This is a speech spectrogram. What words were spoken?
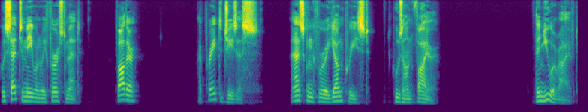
who said to me when we first met, Father, I prayed to Jesus, asking for a young priest who's on fire. Then you arrived.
